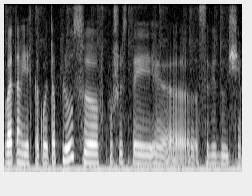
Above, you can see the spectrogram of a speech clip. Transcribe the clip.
В этом есть какой-то плюс в пушистой этой э, соведущей.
